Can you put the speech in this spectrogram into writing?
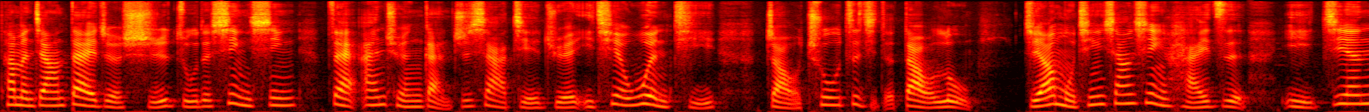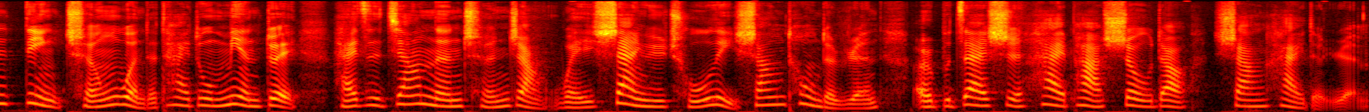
他们将带着十足的信心，在安全感之下解决一切问题，找出自己的道路。只要母亲相信孩子以坚定沉稳的态度面对，孩子将能成长为善于处理伤痛的人，而不再是害怕受到伤害的人。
